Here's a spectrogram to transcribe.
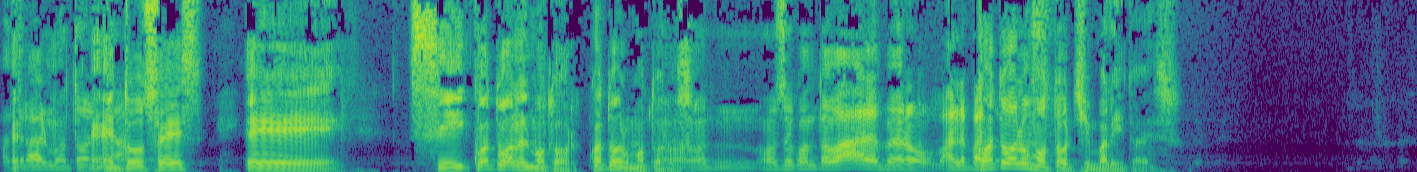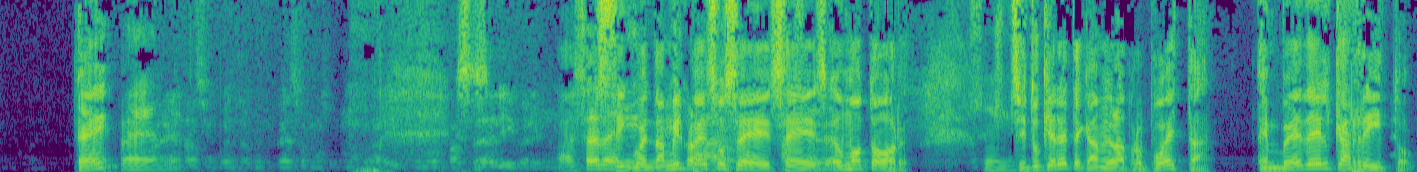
Atrás del motor. ya. Entonces, eh, sí, ¿cuánto vale el motor? ¿Cuánto vale un motor? no, no sé cuánto vale, pero vale para. ¿Cuánto vale un motor, chimbalita, eso? ¿Eh? Depende. 50 mil pesos se, se- es un motor. Sí. Si tú quieres, te cambio la propuesta. En vez del carrito,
